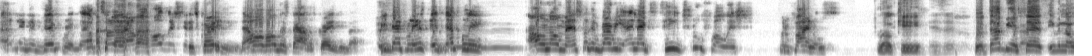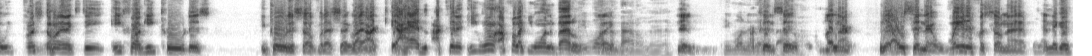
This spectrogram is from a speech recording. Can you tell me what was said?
That nigga different, man. I'm telling you, that whole Hogan shit is crazy. That whole Hogan style is crazy, man. He definitely is. It definitely. I don't know, man. It's looking very NXT Trufo-ish for the finals. Low key. Is it? With that being said, even though we punched on NXT, he fuck he proved this. He proved himself for that sec. Like I, I had, I couldn't. He won. I feel like he won the battle. He won like, the battle, man. Yeah. He won the. I couldn't battle. say, but like, I was sitting there waiting for something to happen. That nigga,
